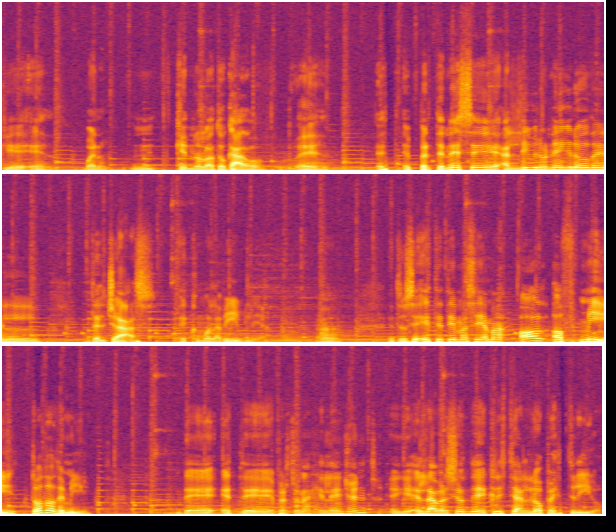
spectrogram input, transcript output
que es, bueno, ¿quién no lo ha tocado? pertenece al libro negro del, jazz. Es como la Biblia. ¿ah? Entonces este tema se llama All of Me, todo de mí, de este personaje Legend, y en la versión de Cristian López Trío.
